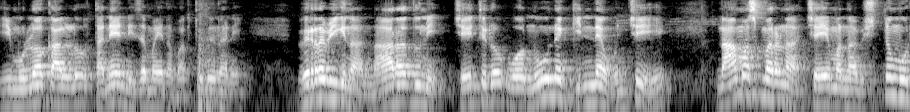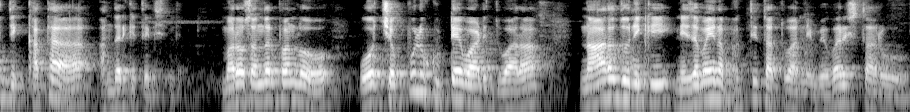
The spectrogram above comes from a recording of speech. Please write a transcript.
ఈ ముల్లోకాల్లో తనే నిజమైన భక్తుడినని విర్రవిగిన నారదుని చేతిలో ఓ నూనె గిన్నె ఉంచి నామస్మరణ చేయమన్న విష్ణుమూర్తి కథ అందరికీ తెలిసింది. మరో సందర్భంలో ఓ చెప్పులు కుట్టేవాడి ద్వారా నారదునికి నిజమైన భక్తి తత్వాన్ని వివరిస్తారు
